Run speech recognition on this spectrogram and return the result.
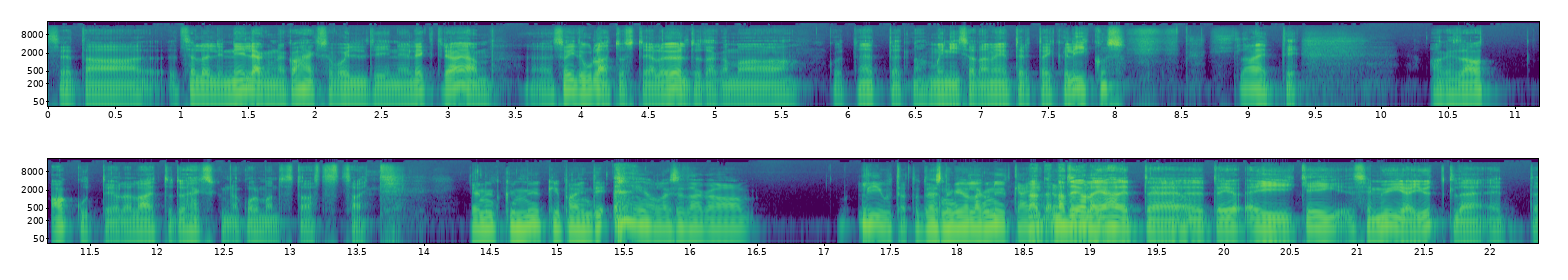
seda, et seal oli neljakümne kaheksa voldine elektriajam, sõiduulatust ei ole öeldud, aga ma kujutan ette, et noh, mõnisada meetrit ta ikka liikus siis laeti. aga seda akut ei ole laetud üheksakümne kolmandast aastast saati. ja nüüd, kui müüki pandi, ei ole seda ka liigutatud, ühesõnaga ei ole ka nüüd käidud? Nad ei ole jah, et, et ei, ei, see müüja ei ütle, et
